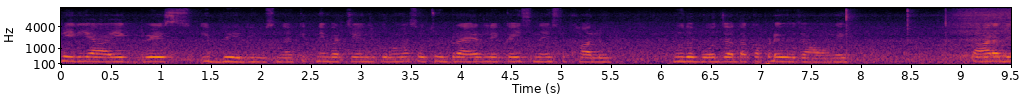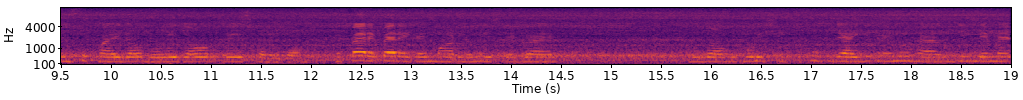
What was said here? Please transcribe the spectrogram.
फिर या एक ड्रेस भेज दी उसने। कितनी बार चेंज करूँ मैं? सोचूँ ड्रायर लेकर इसने सुखा लूँ। मुँह तो बहुत ज़्यादा कपड़े हो जाओगे। सारा दिन सुखाए जाओ, धोए जाओ और प्रेस करे जाओ। तो पैरे पैरे कहीं मार लूँगी इसके ड्रायर हो जाओगी थोड़ी सी सूख जाएगी मुँह है। गिल्ले में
